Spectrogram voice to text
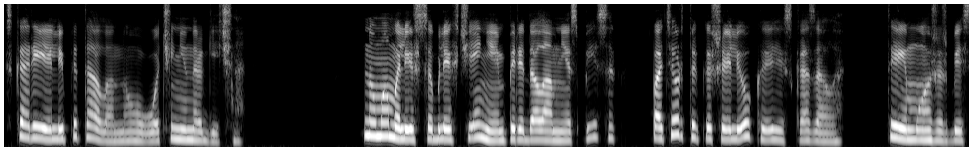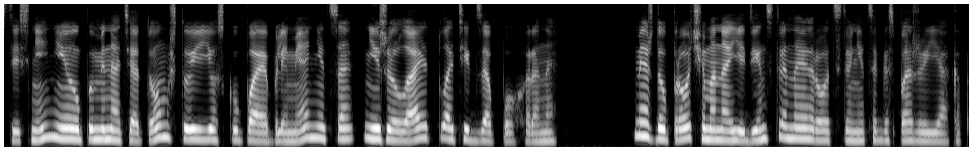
скорее лепетала, но очень энергично. Но мама лишь с облегчением передала мне список, потертый кошелек и сказала: "Ты можешь без стеснения упоминать о том, что ее скупая племянница не желает платить за похороны". Между прочим, она единственная родственница госпожи Якоб.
